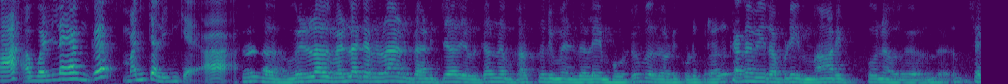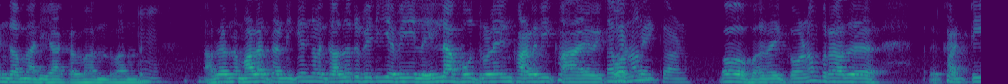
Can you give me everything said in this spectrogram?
ஆ, வெள்ளை அங்க மஞ்சள் இங்க. வெள்ளை வெள்ளைக்கரு தான் எடுத்து அடித்து அதுகளுக்கு அந்த கஸ்தூரி மருந்துலையும் போட்டு அதோட கொடுக்குறது கனவீர் அப்படி மாறி போனவர் அந்த செங்காமாரி ஆக்கள் வந்து வந்து. அது அந்த மழை தண்ணிக்கு எங்களுக்கு அது ஒரு பெரிய வெயில். எல்லா போத்துகளையும் கழுவி காய வைக்கணும். ஓ வைக்கணும். அப்புறம் அதை கட்டி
